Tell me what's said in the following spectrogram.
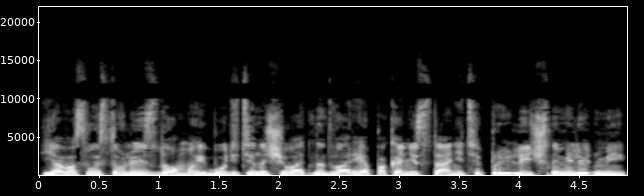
Я вас выставлю из дома и будете ночевать на дворе, пока не станете приличными людьми!»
